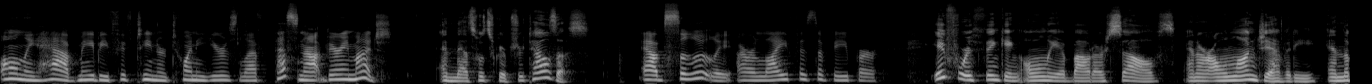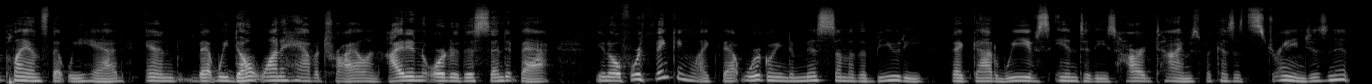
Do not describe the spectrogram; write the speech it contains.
only have maybe 15 or 20 years left. That's not very much. And that's what scripture tells us. Absolutely. Our life is a vapor. If we're thinking only about ourselves and our own longevity and the plans that we had, and that we don't want to have a trial, and I didn't order this, send it back, you know, if we're thinking like that, we're going to miss some of the beauty that God weaves into these hard times because it's strange, isn't it?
